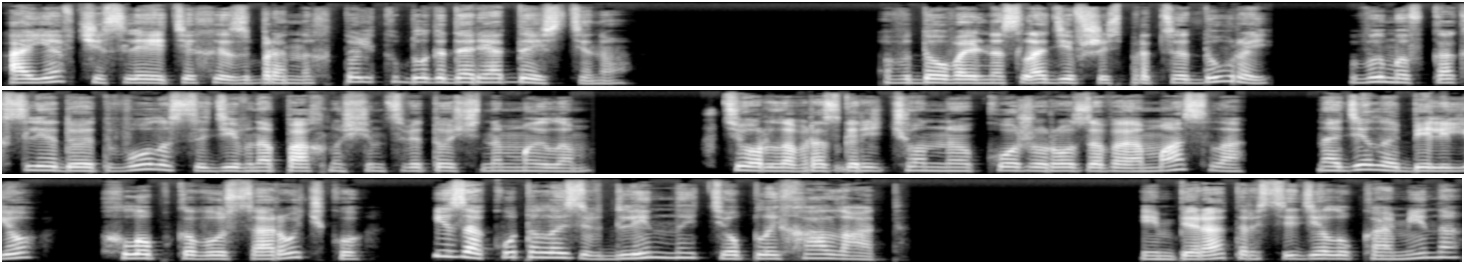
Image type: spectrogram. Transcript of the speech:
А я в числе этих избранных только благодаря Дестину. Вдоволь насладившись процедурой, вымыв как следует волосы дивно пахнущим цветочным мылом, втерла в разгоряченную кожу розовое масло, надела белье, хлопковую сорочку и закуталась в длинный теплый халат. Император сидел у камина,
